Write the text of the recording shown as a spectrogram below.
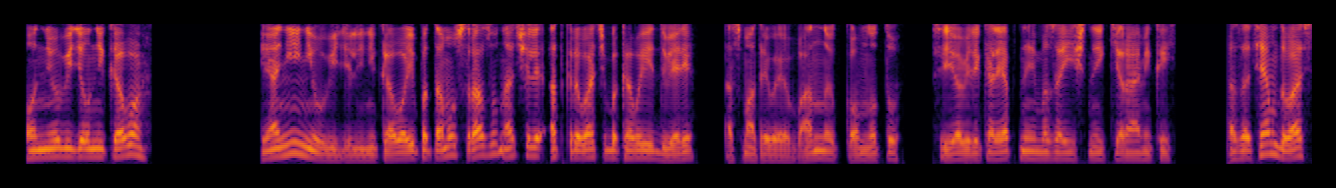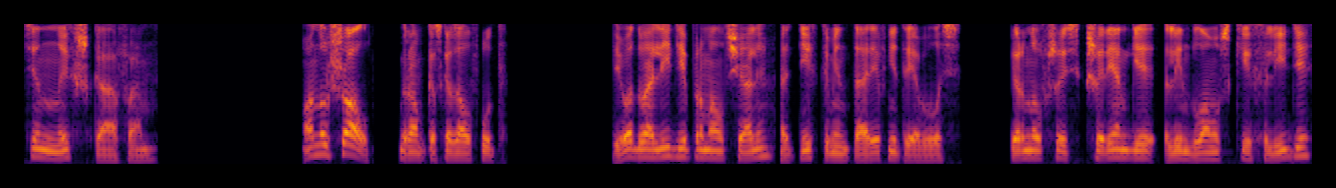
Он не увидел никого, и они не увидели никого, и потому сразу начали открывать боковые двери, осматривая ванную комнату с ее великолепной мозаичной керамикой, а затем два стенных шкафа. «Он ушел», — громко сказал Фут. Его два Лидии промолчали, от них комментариев не требовалось. Вернувшись к шеренге линдбломовских Лиди,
